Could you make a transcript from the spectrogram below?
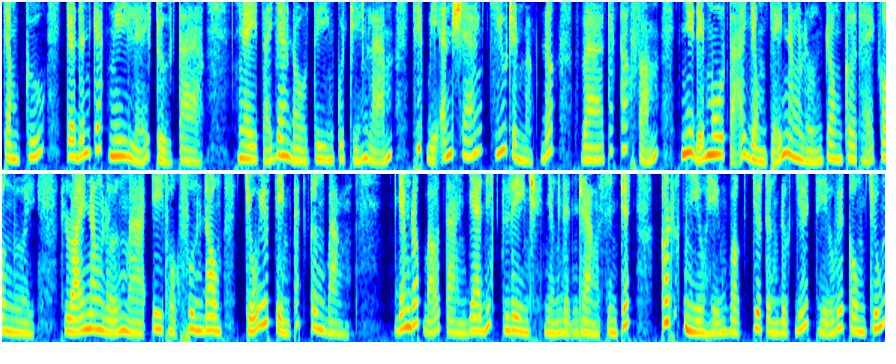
chăm cứu cho đến các nghi lễ trừ tà. Ngay tại gian đầu tiên của triển lãm, thiết bị ánh sáng chiếu trên mặt đất và các tác phẩm như để mô tả dòng chảy năng lượng trong cơ thể con người, loại năng lượng mà y thuật phương Đông chủ yếu tìm cách cân bằng. Giám đốc bảo tàng Janik Lynch nhận định rằng xin trích có rất nhiều hiện vật chưa từng được giới thiệu với công chúng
